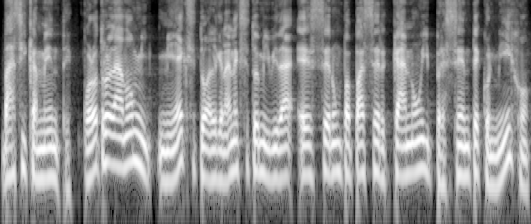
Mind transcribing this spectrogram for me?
básicamente. Por otro lado, mi, éxito, el gran éxito de mi vida es ser un papá cercano y presente con mi hijo.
